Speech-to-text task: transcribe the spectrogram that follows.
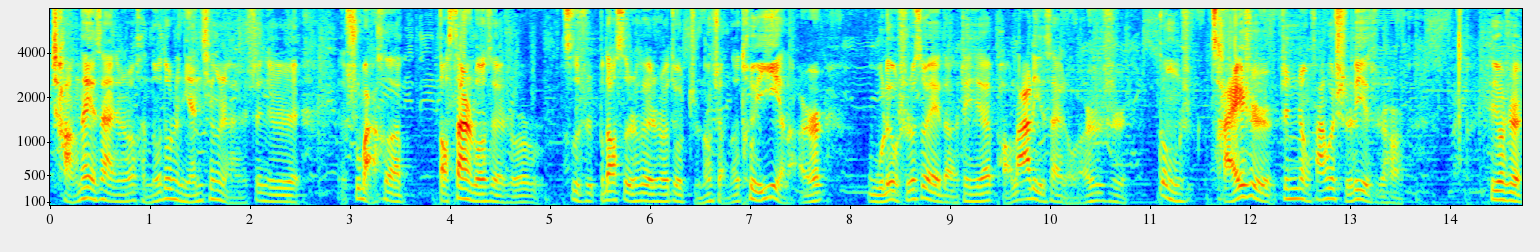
场内赛的时候，很多都是年轻人，甚至是舒马赫到三十多岁的时候，四十不到四十岁的时候就只能选择退役了，而五六十岁的这些跑拉力赛手，而是更是才是真正发挥实力的时候。这就是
